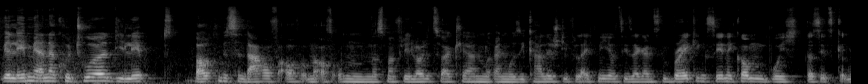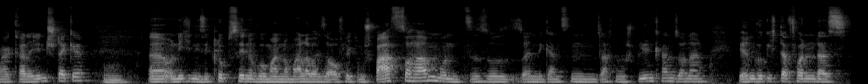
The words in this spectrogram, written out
wir leben ja in einer Kultur, die lebt, baut ein bisschen darauf auf, um, auf, um das mal für die Leute zu erklären, rein musikalisch, die vielleicht nicht aus dieser ganzen Breaking-Szene kommen, wo ich das jetzt mal gerade hinstecke äh, und nicht in diese Club-Szene, wo man normalerweise auflegt, um Spaß zu haben und so seine ganzen Sachen spielen kann, sondern wir reden wirklich davon, dass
